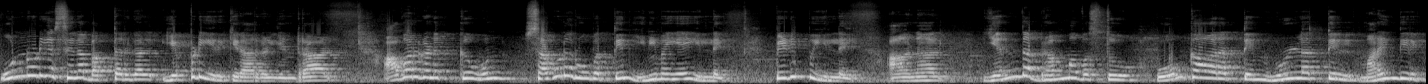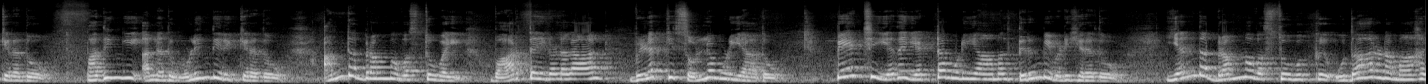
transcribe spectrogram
உன்னுடைய சில பக்தர்கள் எப்படி இருக்கிறார்கள் என்றால் அவர்களுக்கு உன் சகுன ரூபத்தில் இனிமையே இல்லை பிடிப்பு இல்லை. ஆனால் எந்த பிரம்ம வஸ்து ஓங்காரத்தின் உள்ளத்தில் மறைந்திருக்கிறதோ பதுங்கி அல்லது ஒளிந்திருக்கிறதோ அந்த பிரம்ம வஸ்துவை வார்த்தைகளால் விளக்கி சொல்ல முடியாதோ? பேச்சு எதை எட்ட முடியாமல் திரும்பி விடுகிறதோ எந்த பிரம்ம வஸ்துவுக்கு உதாரணமாக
